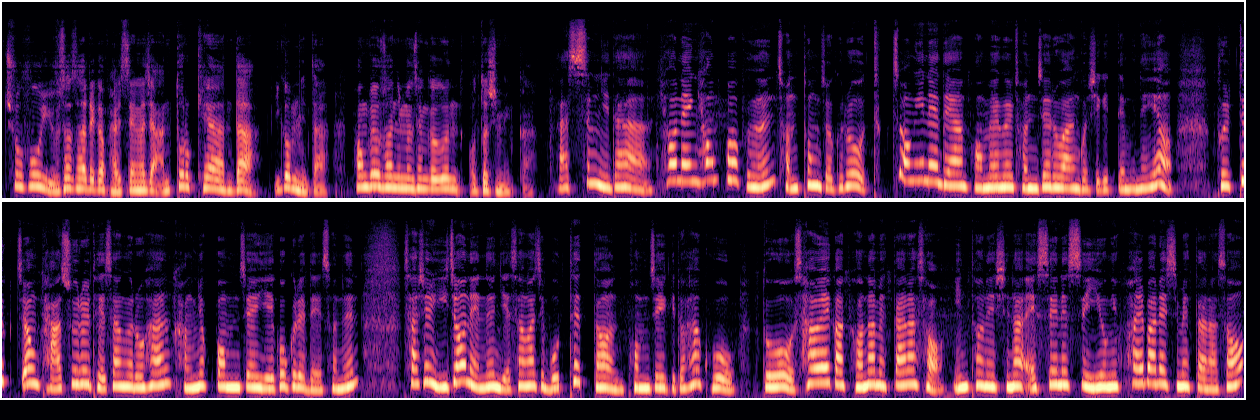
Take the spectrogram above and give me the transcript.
추후 유사 사례가 발생하지 않도록 해야 한다. 이겁니다. 황 변호사님은 생각은 어떠십니까? 맞습니다. 현행 형법은 전통적으로 특정인에 대한 범행을 전제로 한 것이기 때문에요. 불특정 다수를 대상으로 한 강력범죄 예고글에 대해서는 사실 이전에는 예상하지 못했던 범죄이기도 하고 또 사회가 변함에 따라서 인터넷이나 SNS 이용이 활발해짐에 따라서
